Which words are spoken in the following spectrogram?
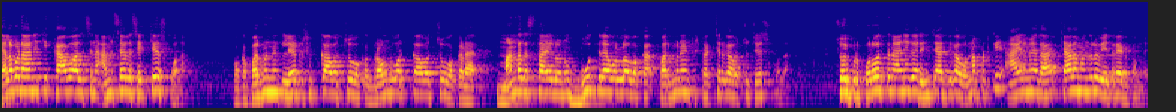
గెలవడానికి కావాల్సిన అంశాలు సెట్ చేసుకోవాలి? ఒక పర్మనెంట్ లీడర్షిప్ కావచ్చు ఒక గ్రౌండ్ వర్క్ కావచ్చు ఒక మండల స్థాయిలోనూ బూత్ లెవెల్లో ఒక పర్మనెంట్ స్ట్రక్చర్ కావచ్చు చేసుకోవాలి? సో ఇప్పుడు పులవర్తి నాని గారు ఇన్ఛార్జిగా ఉన్నప్పటికీ ఆయన మీద చాలా మందిలో వ్యతిరేకత ఉంది.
